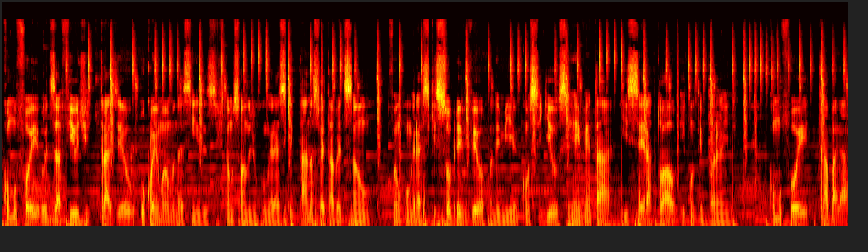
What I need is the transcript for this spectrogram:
como foi o desafio de trazer o Coimama das cinzas. Estamos falando de um congresso que está na sua oitava edição, foi um congresso que sobreviveu à pandemia, conseguiu se reinventar e ser atual e contemporâneo como foi trabalhar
